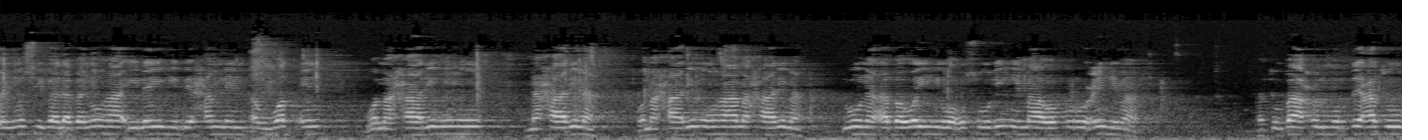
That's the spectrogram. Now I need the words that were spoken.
من نسب لبنها إليه بحمل أو وطء ومحارمه محارمة ومحارمها محارمة دون أبويه وأصولهما وفروعهما. فتباح المرضعة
